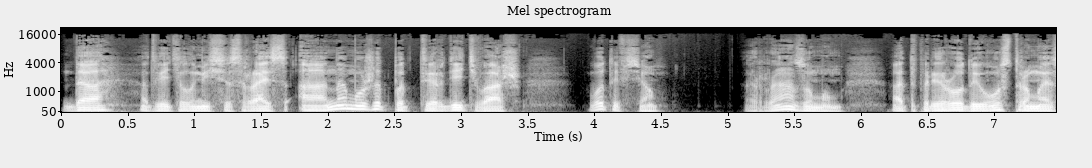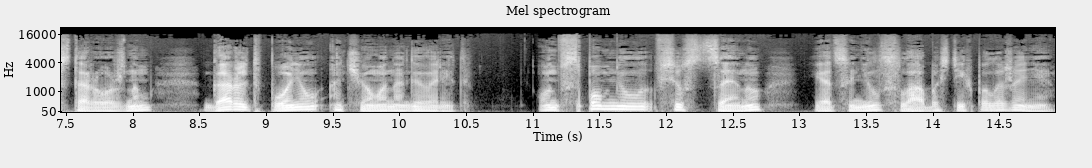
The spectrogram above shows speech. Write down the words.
«Да», — ответила миссис Райс, — «а она может подтвердить ваш. Вот и все». Разумом, от природы острым и осторожным, Гарольд понял, о чем она говорит. Он вспомнил всю сцену и оценил слабость их положения.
